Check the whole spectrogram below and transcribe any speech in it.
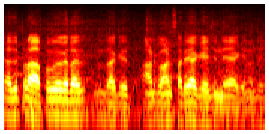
ਇਹਦੇ ਭਰਾ ਭੂਆ ਦਾ ਲਾਗੇ ਆਂਢ ਗੁਆਂਢ ਸਾਰੇ ਹੈਗੇ ਜਿੰਨੇ ਹੈਗੇ ਉਹਨਾਂ ਦੇ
